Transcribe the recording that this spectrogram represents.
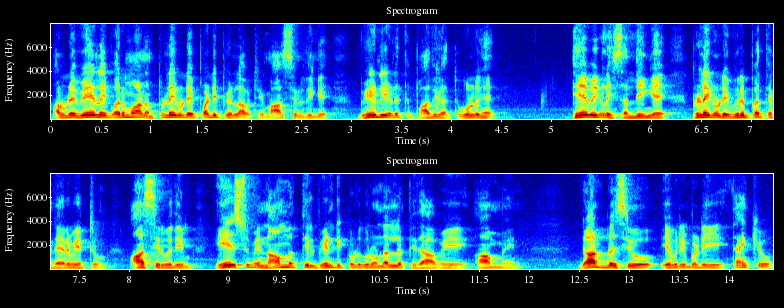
அவருடைய வேலை வருமானம் பிள்ளைகளுடைய படிப்பு எல்லாவற்றையும் ஆசீர்வதிங்க. வேலி எடுத்து பாதுகாத்துக் கொள்ளுங்க. தேவைகளை சந்திங்க. பிள்ளைகளுடைய விருப்பத்தை நிறைவேற்றும். ஆசீர்வதியும். இயேசுவின் நாமத்தில் வேண்டிக் கொள்கிறோம். நல்ல பிதாவே. ஆமேன். God bless you everybody thank you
